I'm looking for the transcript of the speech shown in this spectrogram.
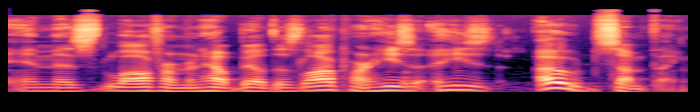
in this law firm and help build this law firm he's he's owed something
